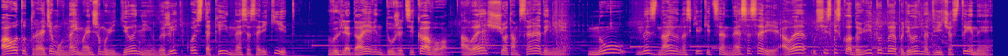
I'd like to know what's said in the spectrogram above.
А от у третьому, найменшому відділенні лежить ось такий Necessary Kit. Виглядає він дуже цікаво, але що там всередині? Ну, не знаю наскільки це necessary, але усі складові тут би я поділив на дві частини.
